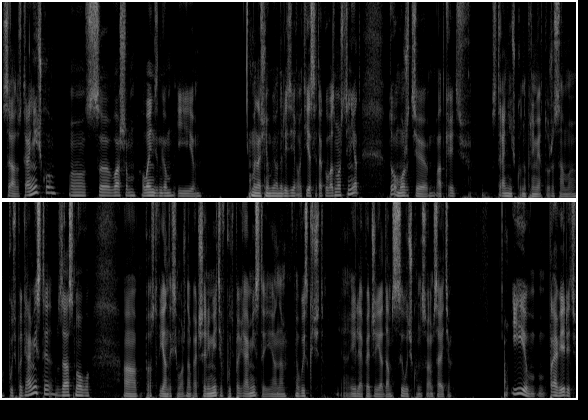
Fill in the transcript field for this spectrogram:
сразу страничку а, с вашим лендингом, и мы начнем ее анализировать. Если такой возможности нет, то можете открыть страничку, например, ту же самую «Путь программисты» за основу. А, просто в Яндексе можно набрать Шереметьев «Путь программиста», и она выскочит. Или, опять же, я дам ссылочку на своем сайте. И проверить,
